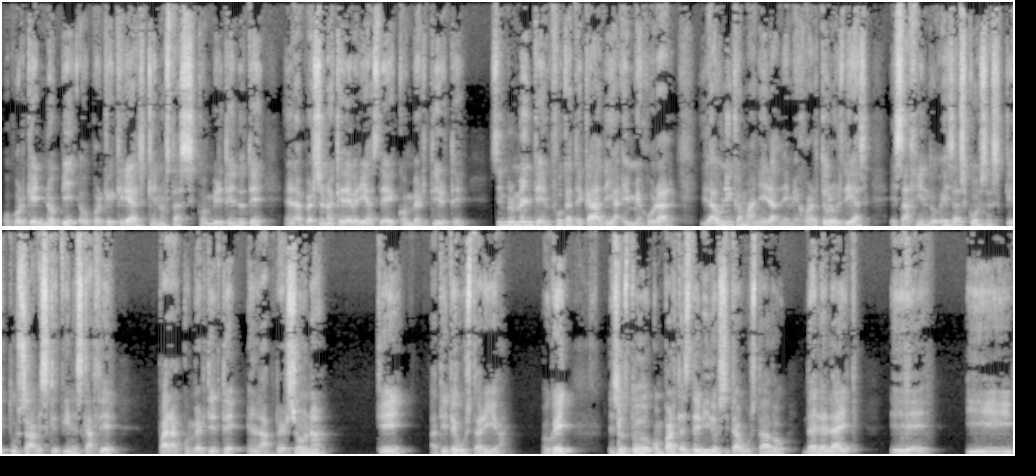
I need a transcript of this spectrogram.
o porque no o porque creas que no estás convirtiéndote en la persona que deberías de convertirte. Simplemente enfócate cada día en mejorar y la única manera de mejorar todos los días es haciendo esas cosas que tú sabes que tienes que hacer para convertirte en la persona que a ti te gustaría. ¿Ok? Eso es todo. Comparte este vídeo si te ha gustado. Dale like eh, y,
